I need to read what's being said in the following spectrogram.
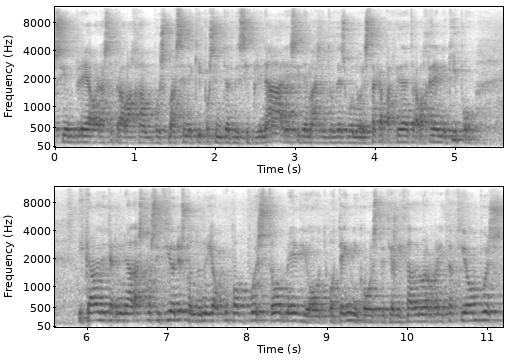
siempre ahora se trabajan pues, más en equipos interdisciplinares y demás, entonces bueno, esta capacidad de trabajar en equipo. Y claro, determinadas posiciones, cuando uno ya ocupa un puesto medio o, técnico o especializado en una organización, pues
